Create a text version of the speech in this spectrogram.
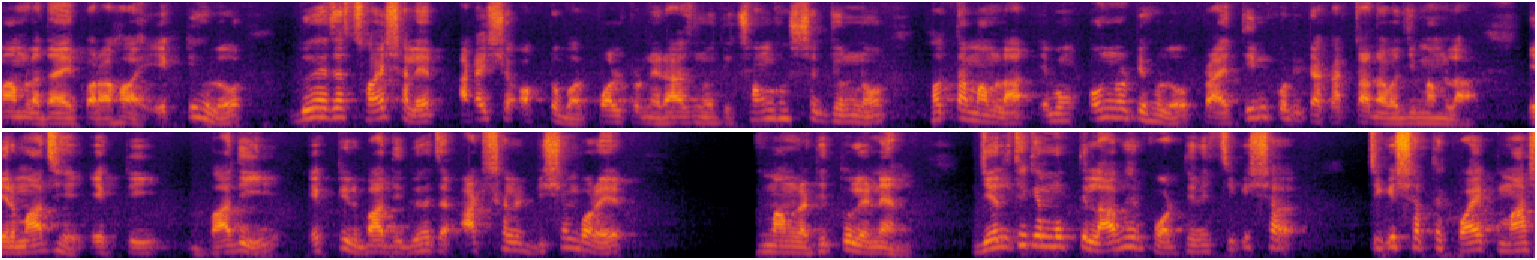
মামলা দায়ের করা হয়। একটি হলো দুই হাজার ছয় সালের আঠাইশে অক্টোবর পল্টনে রাজনৈতিক সংঘর্ষের জন্য হত্যা মামলা এবং অন্যটি হলো প্রায় তিন কোটি টাকার চাঁদাবাজি মামলা। এর মাঝে একটি বাদী, একটির বাদী দুই হাজার আট সালের ডিসেম্বরে মামলাটি তুলে নেন। জেল থেকে মুক্তি লাভের পর তিনি চিকিৎসা চিকিৎসাতে কয়েক মাস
